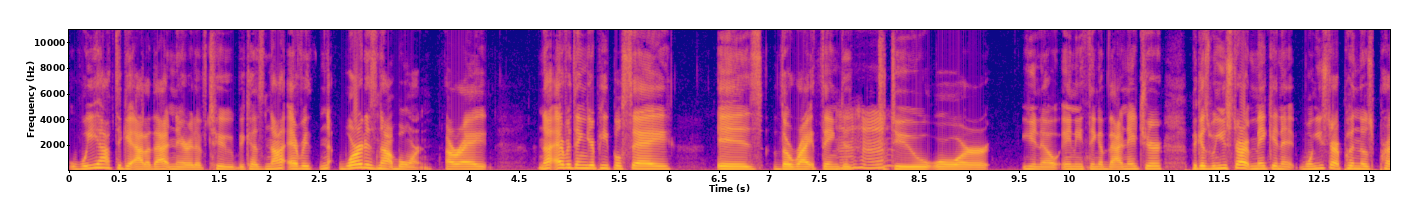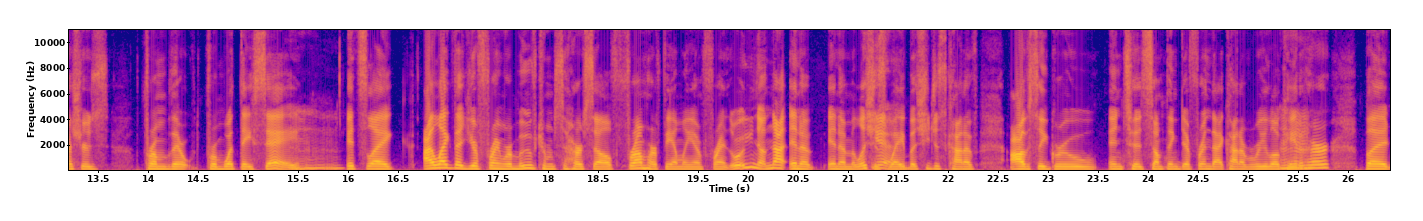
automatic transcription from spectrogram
we have to get out of that narrative too because not every n- word is not born all right not everything your people say is the right thing to, Mm-hmm. to do or you know anything of that nature because when you start making it when you start putting those pressures from their from what they say Mm-hmm. it's like i like that your friend removed from herself from her family and friends or you know not in a in a malicious Yeah. way but she just kind of obviously grew into something different that kind of relocated Mm-hmm. her but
